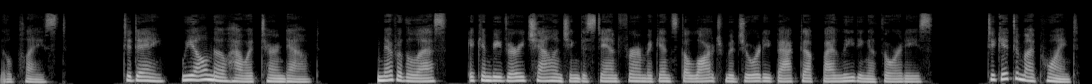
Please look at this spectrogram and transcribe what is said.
ill placed. Today, we all know how it turned out. Nevertheless, it can be very challenging to stand firm against a large majority backed up by leading authorities. To get to my point,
